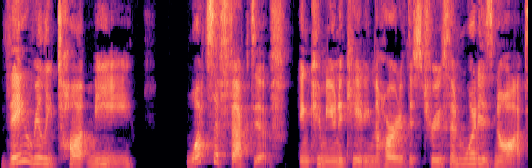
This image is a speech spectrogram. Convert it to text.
they really taught me what's effective in communicating the heart of this truth and what is not.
